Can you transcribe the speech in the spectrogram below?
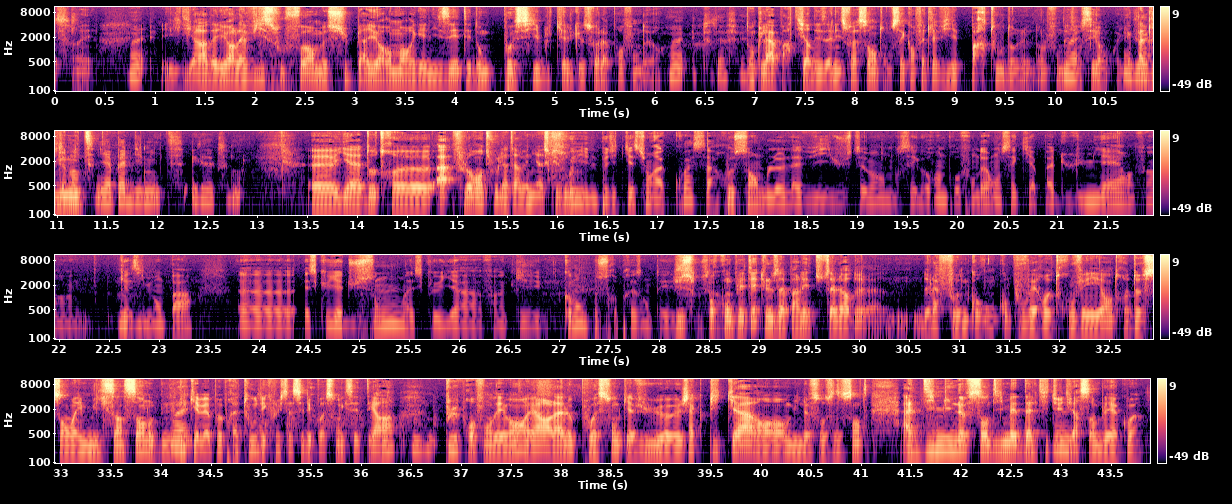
Ouais. Et il dira d'ailleurs la vie sous forme supérieurement organisée était donc possible quelle que soit la profondeur. Ouais, tout à fait. Donc là, à partir des années 60, on sait qu'en fait la vie est partout dans le, dans le fond des Ouais, océans. quoi. Il n'y a pas de limite. Il n'y a pas de limite, exactement. Euh, Il y a d'autres. euh, Ah, Florent, tu voulais intervenir, excuse-moi. Oui, une petite question. À quoi ça ressemble la vie justement dans ces grandes profondeurs? On sait qu'il n'y a pas de lumière, enfin Mhm. quasiment pas. Euh, Est-ce qu'il y a du son? Est-ce qu'il y a, enfin, qui- comment on peut se représenter Juste pour compléter, tu nous as parlé tout à l'heure de la, de la faune qu'on pouvait retrouver entre 200 et 1500. Donc, tu nous as Ouais. dit qu'il y avait à peu près tout, des crustacés, des poissons, etc. Mhm. Plus profondément, et alors là, le poisson qu'a vu euh, Jacques Picard en 1960 à 10 910 mètres d'altitude, il ressemblait à quoi?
